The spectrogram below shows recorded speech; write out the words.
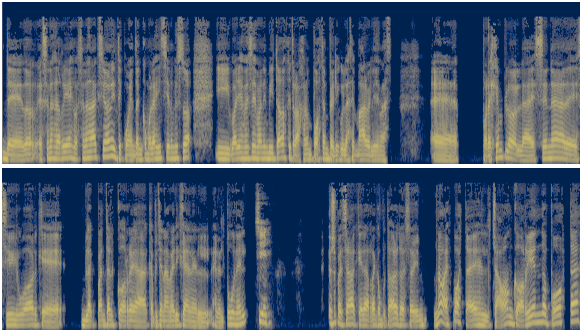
de, de escenas de riesgo, escenas de acción y te cuentan cómo las hicieron, que eso, y varias veces van invitados que trabajaron posta en películas de Marvel y demás. Eh, por ejemplo, la escena de Civil War que Black Panther corre a Capitán América en el, en el túnel. Sí. Yo pensaba que era recomputadora todo eso. Y no, es posta, es el chabón corriendo, posta.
